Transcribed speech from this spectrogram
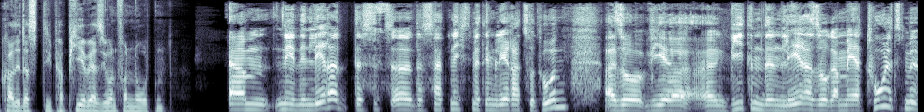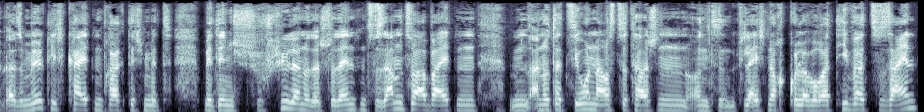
quasi das, die Papierversion von Noten? Ähm, nee, den Lehrer, das ist, äh, das hat nichts mit dem Lehrer zu tun. Also wir äh, bieten dem Lehrer sogar mehr Tools, also Möglichkeiten praktisch mit mit den Sch Schülern oder Studenten zusammenzuarbeiten, Annotationen auszutauschen und vielleicht noch kollaborativer zu sein.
